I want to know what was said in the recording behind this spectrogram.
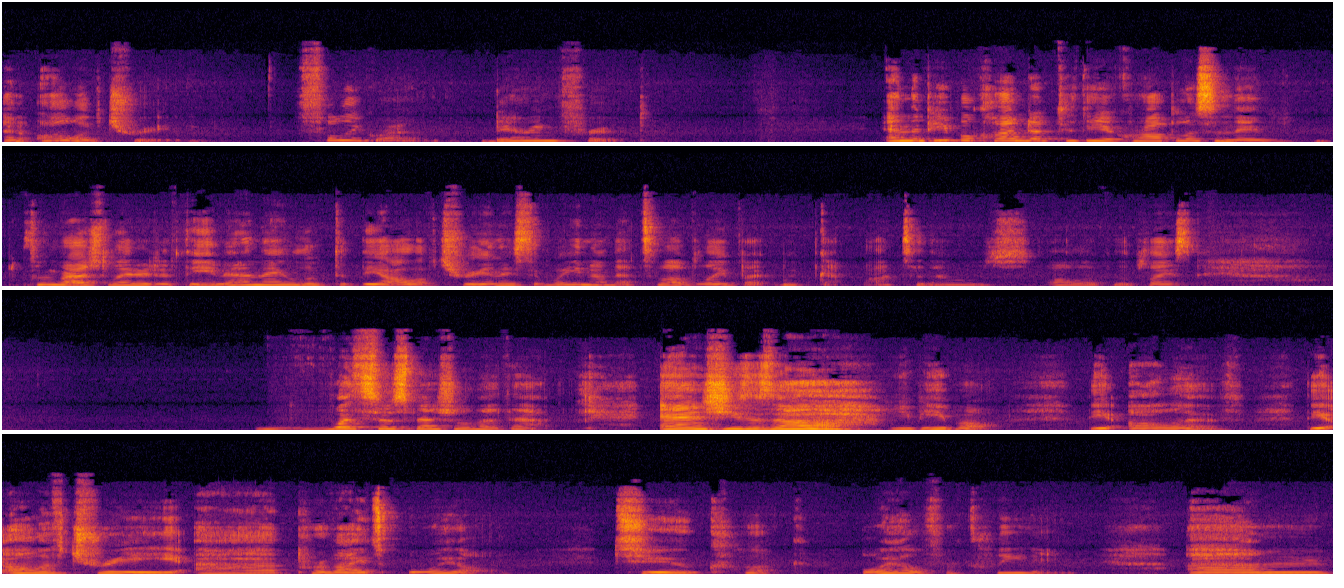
an olive tree, fully grown, bearing fruit. And the people climbed up to the Acropolis and they congratulated Athena and they looked at the olive tree and they said, Well, you know, that's lovely, but we've got lots of those all over the place what's so special about that? And she says, oh, you people, the olive, the olive tree uh, provides oil to cook, oil for cleaning. Um,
